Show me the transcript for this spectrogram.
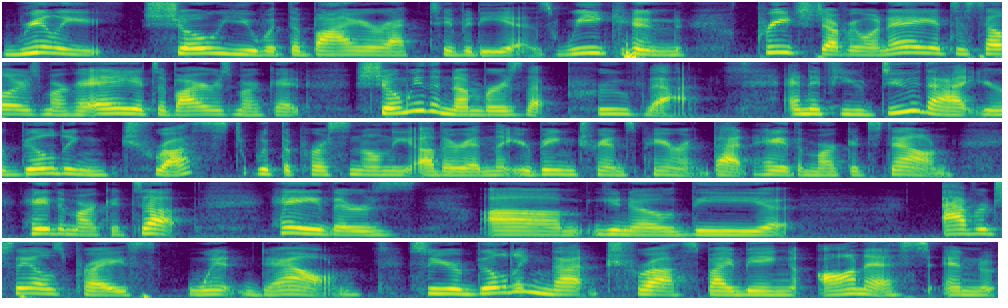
really show you what the buyer activity is. We can preach to everyone, hey, it's a seller's market, hey, it's a buyer's market. Show me the numbers that prove that. And if you do that, you're building trust with the person on the other end that you're being transparent that, hey, the market's down. Hey, the market's up. Hey, there's, um, you know, the average sales price went down. So you're building that trust by being honest and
